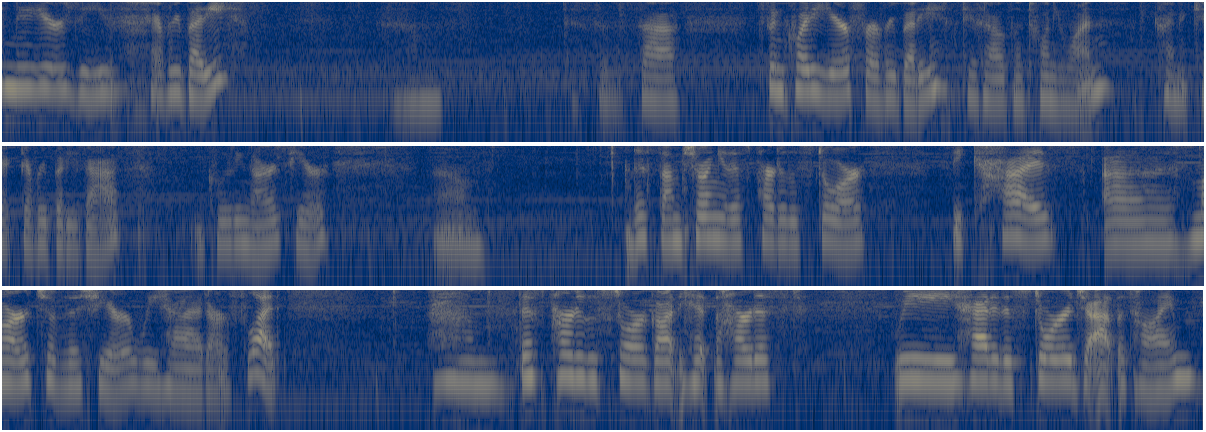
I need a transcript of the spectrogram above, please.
New Year's Eve, everybody. Um, this is, uh, it's been quite a year for everybody. 2021 kind of kicked everybody's ass, including ours here. Um, this, I'm showing you this part of the store because uh, March of this year we had our flood. Um, this part of the store got hit the hardest. We had it as storage at the time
